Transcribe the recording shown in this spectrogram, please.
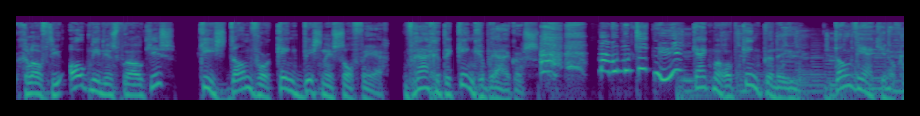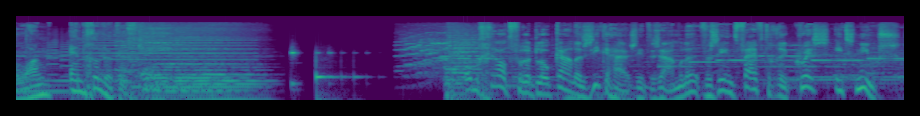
Gelooft u ook niet in sprookjes? Kies dan voor King Business Software. Vraag het de King-gebruikers. Ah, maar wat moet ik nu? Kijk maar op king.eu. Dan werk je nog lang en gelukkig. Om geld voor het lokale ziekenhuis in te zamelen... verzint 50 Chris iets nieuws.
